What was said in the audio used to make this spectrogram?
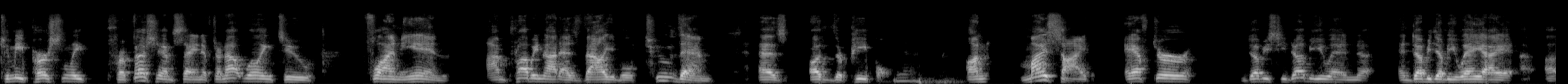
to me personally, professionally, I'm saying if they're not willing to fly me in, I'm probably not as valuable to them as other people. Yeah. On my side, after WCW and and WWA, I uh,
